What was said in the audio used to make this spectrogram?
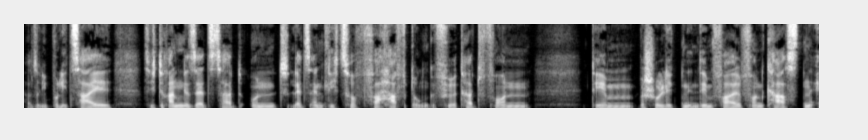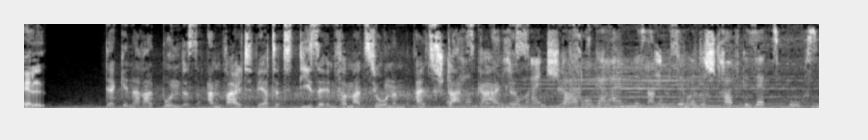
also die Polizei, sich dran gesetzt hat und letztendlich zur Verhaftung geführt hat von dem Beschuldigten in dem Fall von Carsten L. Der Generalbundesanwalt wertet diese Informationen als Staatsgeheimnis. Es um ein Staatsgeheimnis im Sinne des Strafgesetzbuchs.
